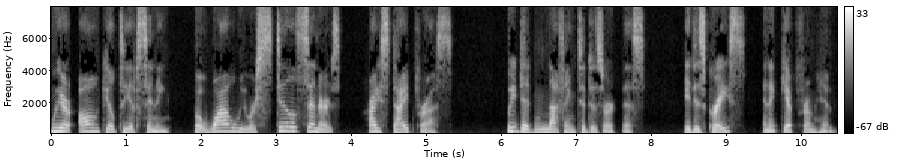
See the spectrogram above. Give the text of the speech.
We are all guilty of sinning, but while we were still sinners, Christ died for us. We did nothing to deserve this. It is grace and a gift from Him.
